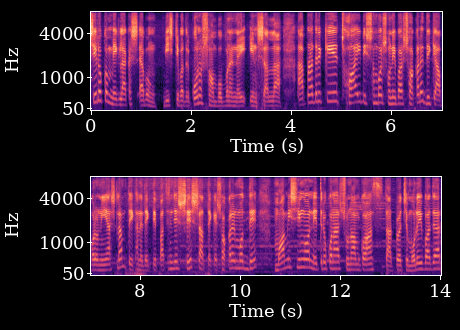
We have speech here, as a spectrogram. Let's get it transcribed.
সেরকম মেঘলা আকাশ এবং বৃষ্টিপাতের কোনো সম্ভাবনা নেই, ইনশাল্লাহ। আপনাদেরকে ছয় ডিসেম্বর শনিবার সকালের দিকে আবারও নিয়ে আসলাম। তো এখানে দেখতে পাচ্ছেন যে শেষ রাত থেকে সকালের মধ্যে ময়মনসিংহ, নেত্রকোনা, সুনামগঞ্জ, তারপর হচ্ছে মৌলভীবাজার,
